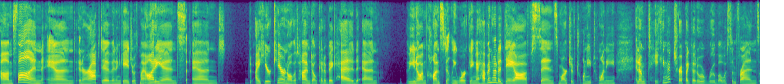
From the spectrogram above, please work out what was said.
um, fun and interactive and engage with my audience. And I hear Kieran all the time, don't get a big head. And, you know, I'm constantly working. I haven't had a day off since March of 2020. And I'm taking a trip. I go to Aruba with some friends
